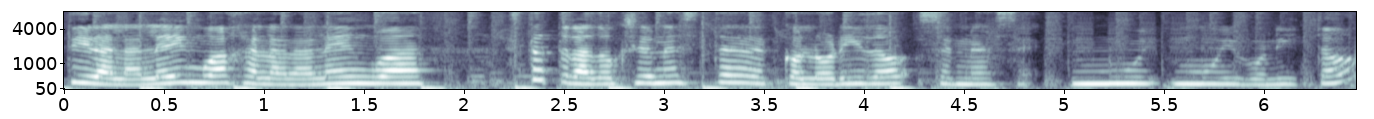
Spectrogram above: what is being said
Tira la lengua, jala la lengua. Esta traducción, este colorido se me hace muy, muy bonito.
